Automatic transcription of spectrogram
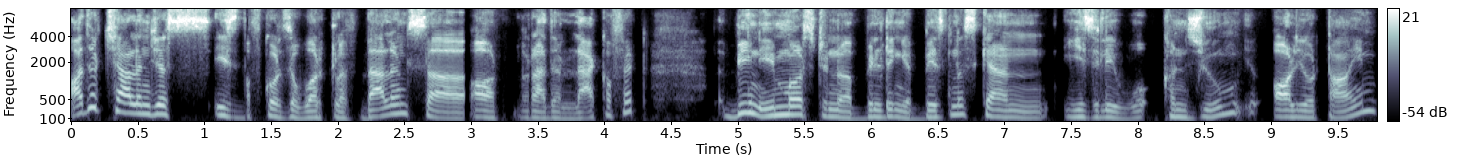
Other challenges is, of course, the work-life balance, uh, or rather lack of it. Being immersed in a building a business can easily consume all your time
